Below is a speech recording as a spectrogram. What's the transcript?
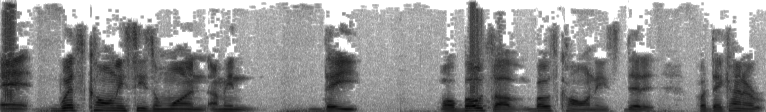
And with Colony Season 1, I mean, they, well, both of, both colonies did it, but they kind of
